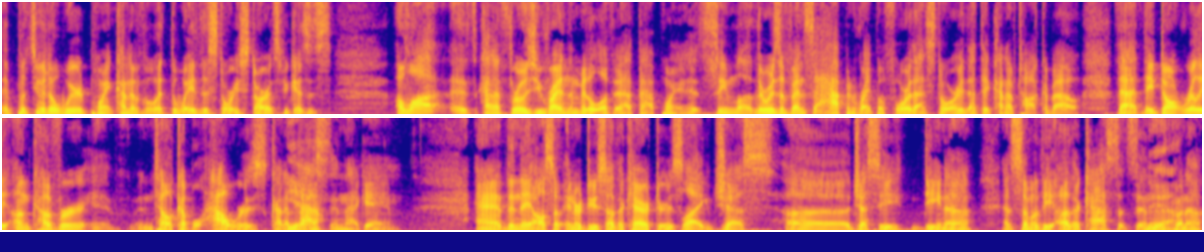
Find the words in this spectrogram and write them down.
It puts you at a weird point, kind of with the way the story starts, because it's a lot. It kind of throws you right in the middle of it at that point. It seemed like there was events that happened right before that story that they kind of talk about that they don't really uncover in- until a couple hours kind of Yeah. passed in that game. And then they also introduce other characters like Jess, uh, Jesse, Dina, and some of the other cast that's in, Yeah. going to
